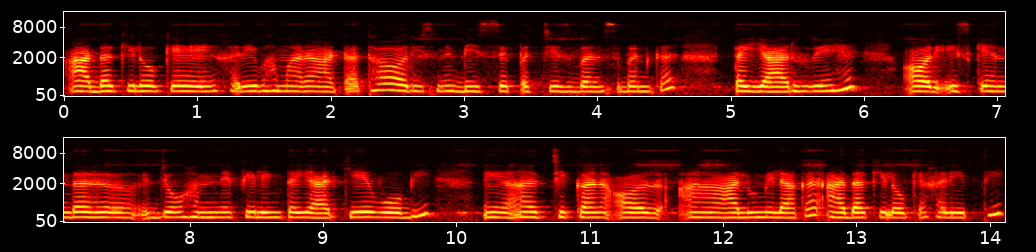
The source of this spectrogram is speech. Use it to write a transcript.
आधा किलो के करीब हमारा आटा था और इसमें 20 से 25 बंस बनकर तैयार हुए हैं और इसके अंदर जो हमने फिलिंग तैयार किए वो भी चिकन और आलू मिलाकर आधा किलो के करीब थी।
